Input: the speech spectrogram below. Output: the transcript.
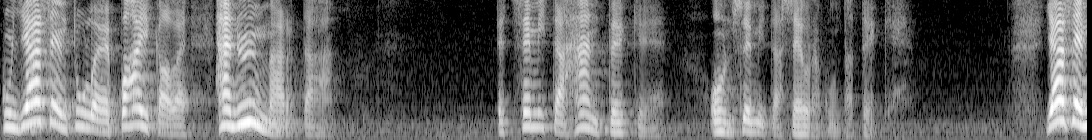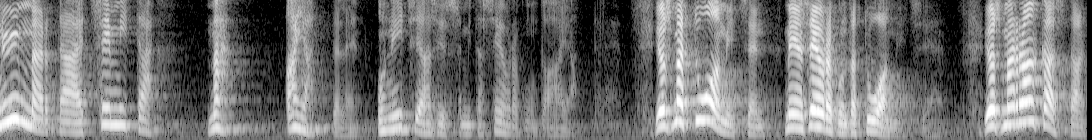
Kun jäsen tulee paikalle, hän ymmärtää, että se, mitä hän tekee, on se, mitä seurakunta tekee. Jäsen ymmärtää, että se, mitä mä ajattelen, on itse asiassa, mitä seurakunta ajattelee. Jos mä tuomitsen, meidän seurakunta tuomitsee. Jos mä rakastan,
